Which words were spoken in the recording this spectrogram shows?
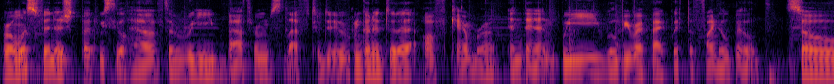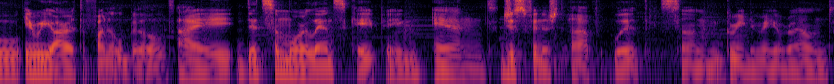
We're almost finished, but we still have three bathrooms left to do. I'm gonna do that off camera and then we will be right back with the final build. So here we are at the final build. I did some more landscaping and just finished up with some greenery around.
